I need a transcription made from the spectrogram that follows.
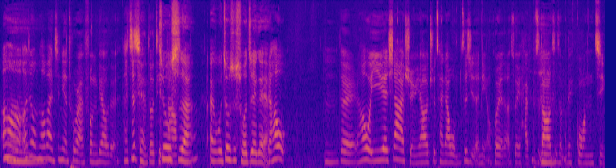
哦，而且我们老板今年突然疯掉的，他之前都挺就是啊，哎，我就是说这个呀。然后，嗯，对。然后我一月下旬要去参加我们自己的年会了，所以还不知道是怎么个光景。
